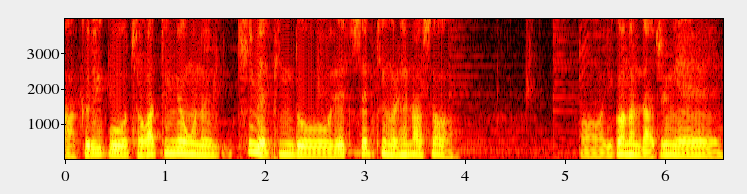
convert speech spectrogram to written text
아 그리고 저 같은 경우는 키 매핑도 세팅을 해놔서 어 이거는 나중에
